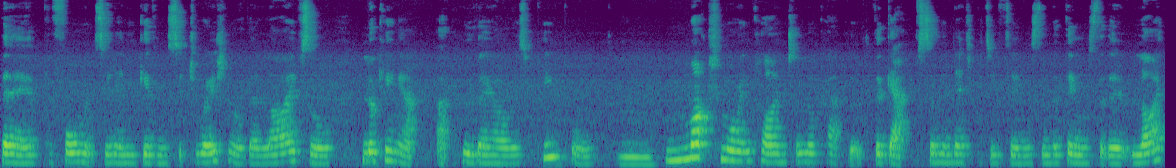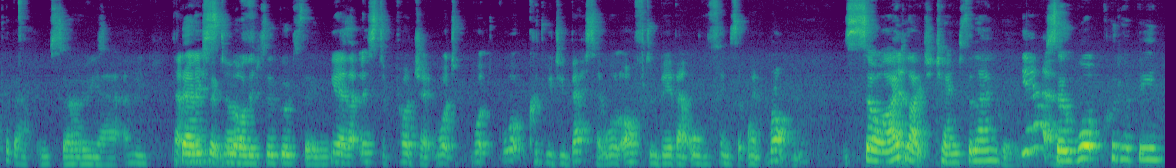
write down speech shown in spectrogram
their performance in any given situation or their lives or looking at, at who they are as people, Mm. much more inclined to look at the, the gaps and the negative things and the things that they like about themselves Oh yeah. I mean that than list to acknowledge of the good things. yeah that list of project what what what could we do better will often be about all the things that went wrong. So I'd like to change the language. Yeah. So what could have been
